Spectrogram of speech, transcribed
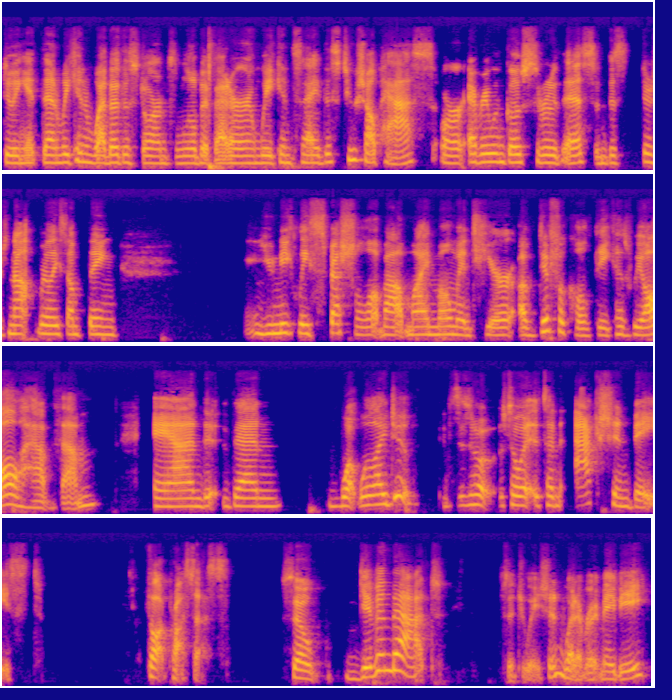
doing it then we can weather the storms a little bit better and we can say this too shall pass or everyone goes through this and this there's not really something uniquely special about my moment here of difficulty because we all have them. And then what will i do? So, so it's an action based thought process. So given that situation whatever it may be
